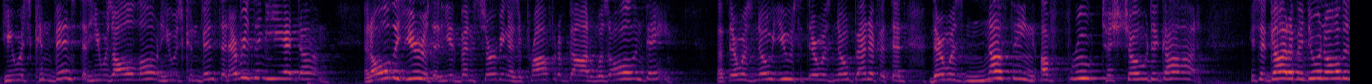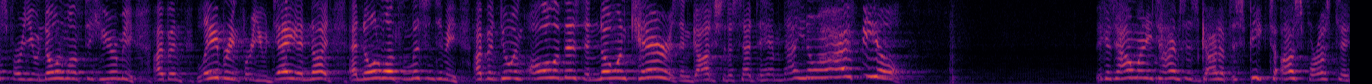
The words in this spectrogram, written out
He was convinced that he was all alone. He was convinced that everything he had done and all the years that he had been serving as a prophet of God was all in vain, that there was no use, that there was no benefit, that there was nothing of fruit to show to God. He said, God, I've been doing all this for you. No one wants to hear me. I've been laboring for you day and night, and no one wants to listen to me. I've been doing all of this, and no one cares. And God should have said to him, Now you know how I feel. Because how many times does God have to speak to us for us to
